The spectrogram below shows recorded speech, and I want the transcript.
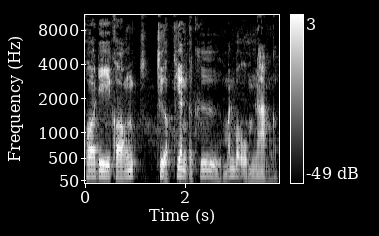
ข้อดีของเชือกเทียนก็คือ มันบ่อมน้ำครับ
